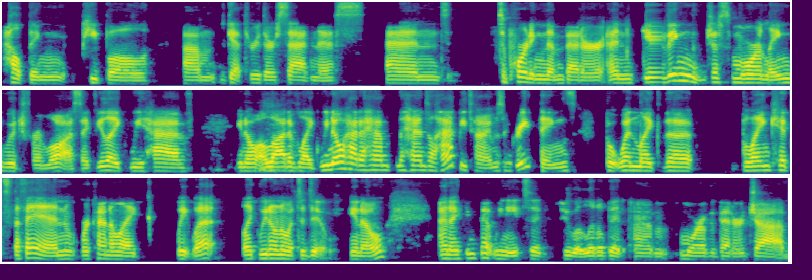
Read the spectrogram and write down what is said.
helping people um, get through their sadness and supporting them better and giving just more language for loss. I feel like we have, you know, a lot of like, we know how to ha- handle happy times and great things, but when like the blank hits the fan, we're kind of like, wait, what? Like, we don't know what to do, you know? And I think that we need to do a little bit um, more of a better job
